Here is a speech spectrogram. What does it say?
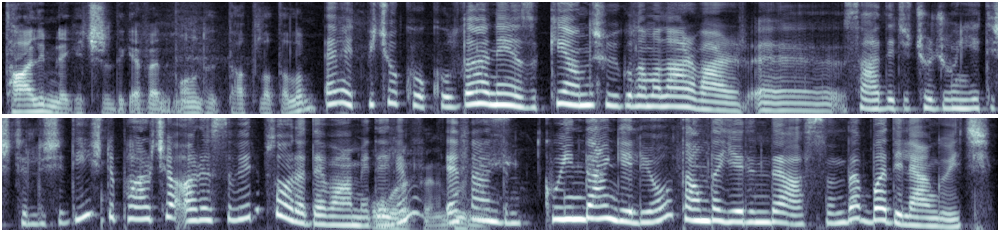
talimle geçirdik efendim. Onu da hatırlatalım. Evet birçok okulda ne yazık ki yanlış uygulamalar var. Ee, sadece çocuğun yetiştirilişi değil. Şimdi parça arası verip sonra devam edelim. efendim, buyurunuz. efendim Queen'den geliyor. Tam da yerinde aslında Body Language.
